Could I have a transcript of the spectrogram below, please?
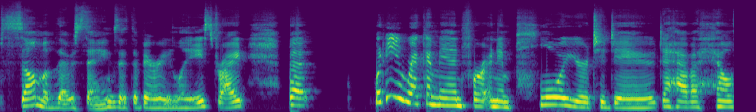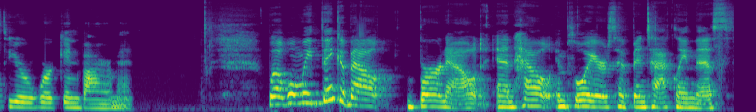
some of those things at the very least, right? But what do you recommend for an employer to do to have a healthier work environment? Well, when we think about burnout and how employers have been tackling this,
